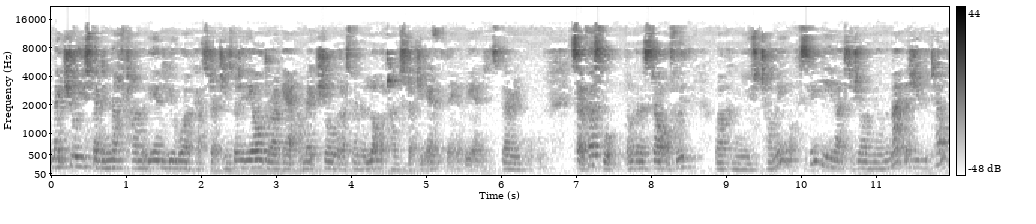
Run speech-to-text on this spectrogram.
make sure you spend enough time at the end of your workout stretching. Especially the older I get, I make sure that I spend a lot of time stretching everything at the end. It's very important. So first of all, I'm going to start off with welcoming you to Tommy. Obviously, he likes to join me on the mat, as you can tell.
